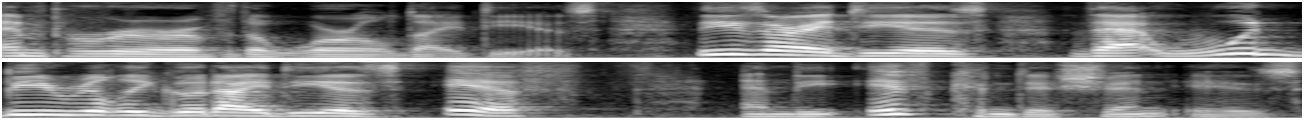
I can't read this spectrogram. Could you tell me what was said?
Emperor of the World ideas. These are ideas that would be really good ideas if and the if condition is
